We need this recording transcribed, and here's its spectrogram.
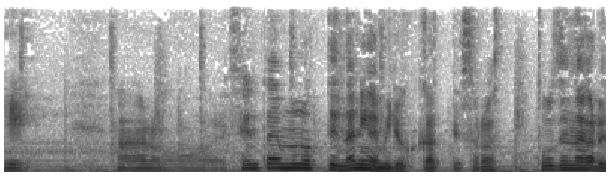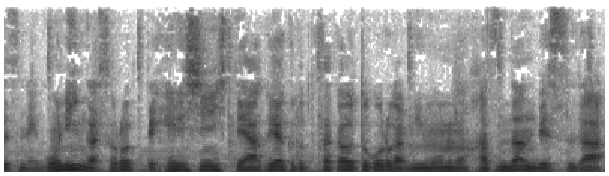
ええ。あの、戦隊ものって何が魅力かって、それは当然ながらですね、5人が揃って変身して悪役と戦うところが見物のはずなんですが、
